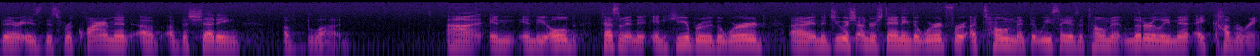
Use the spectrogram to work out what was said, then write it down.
there is this requirement of, of the shedding of blood. Uh, in, in the Old Testament, in, in Hebrew, the word, uh, in the Jewish understanding, the word for atonement that we say is atonement literally meant a covering.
